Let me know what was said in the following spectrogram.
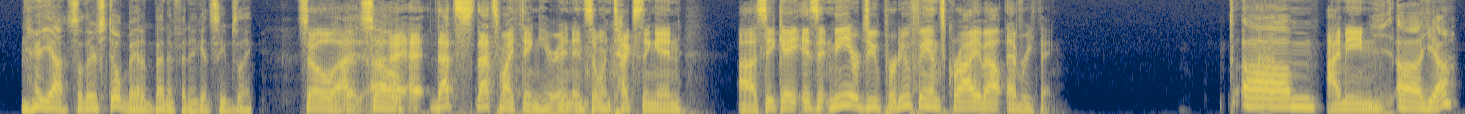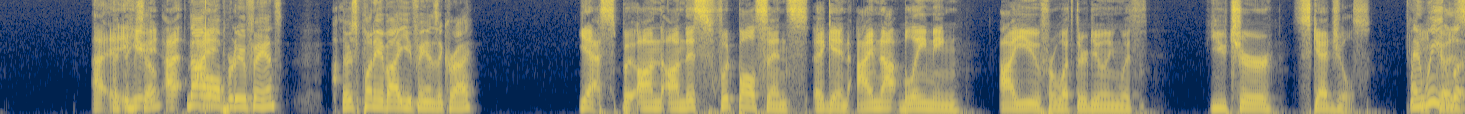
yeah. So they're still benefiting, it seems like. So, I. So- I- I- that's that's my thing here. And, and someone texting in, uh, CK, is it me or do Purdue fans cry about everything? Um, I mean, uh, yeah, I, think here- so. Not all Purdue fans. There's plenty of IU fans that cry. Yes, but on on this football sense, again, I'm not blaming IU for what they're doing with future schedules. And we look,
